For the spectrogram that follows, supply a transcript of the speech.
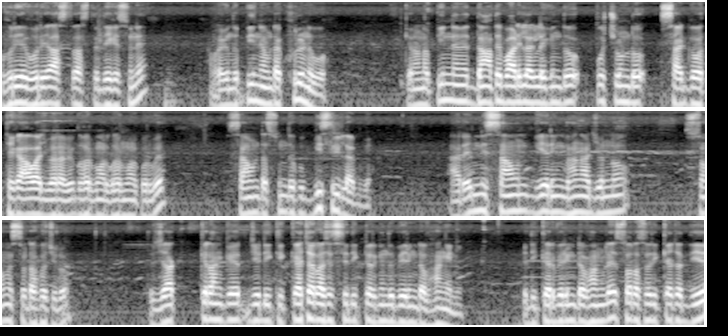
ঘুরিয়ে ঘুরিয়ে আস্তে আস্তে দেখে শুনে আমরা কিন্তু পিন নামটা খুলে নেব। কেননা পিন নামের দাঁতে বাড়ি লাগলে কিন্তু প্রচণ্ড সাইড ঘর থেকে আওয়াজ বেরাবে ঘরমার ঘরমার করবে। সাউন্ডটা শুনতে খুব বিশ্রী লাগবে। আর এমনি সাউন্ড বিয়ারিং ভাঙার জন্য সমস্যাটা হয়েছিল তো যাক ক্রাঙ্কের যেদিকে ক্যাচার আছে সেদিকটার কিন্তু বিয়ারিংটা ভাঙেনি। এদিককার বিয়ারিংটা ভাঙলে সরাসরি ক্যাচার দিয়ে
